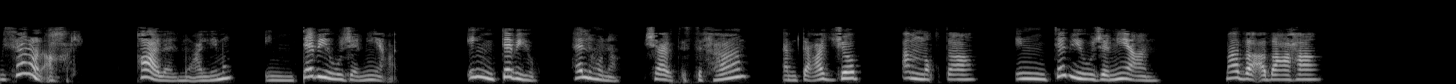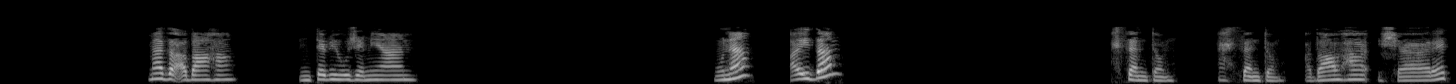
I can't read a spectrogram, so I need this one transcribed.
مثال آخر. قال المعلم انتبهوا جميعا. انتبهوا. هل هنا إشارة استفهام أم تعجب أم نقطة؟ انتبهوا جميعا. ماذا أضعها؟ ماذا أضعها؟ انتبهوا جميعا. هنا أيضا. أحسنتم أحسنتم. أضعها إشارة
